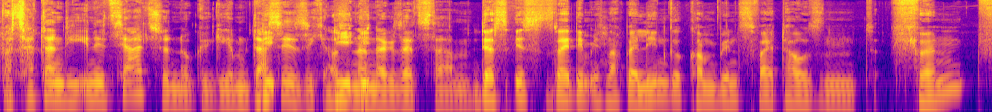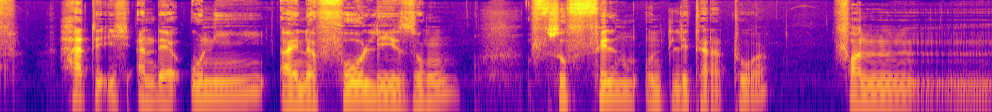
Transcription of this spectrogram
Was hat dann die Initialzündung gegeben, dass die, Sie sich auseinandergesetzt die, haben? Das ist, seitdem ich nach Berlin gekommen bin, 2005, hatte ich an der Uni eine Vorlesung zu Film und Literatur von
